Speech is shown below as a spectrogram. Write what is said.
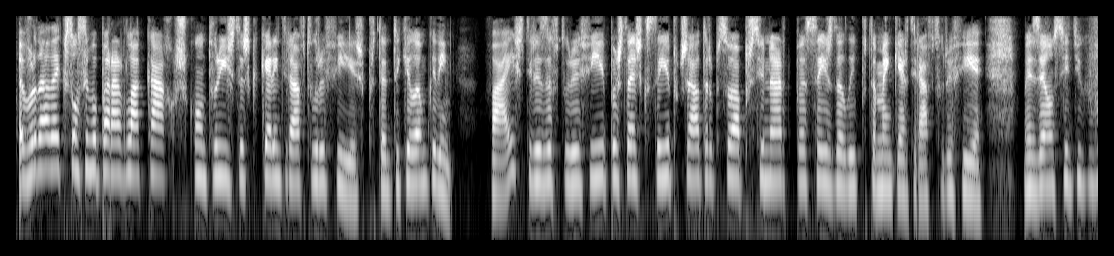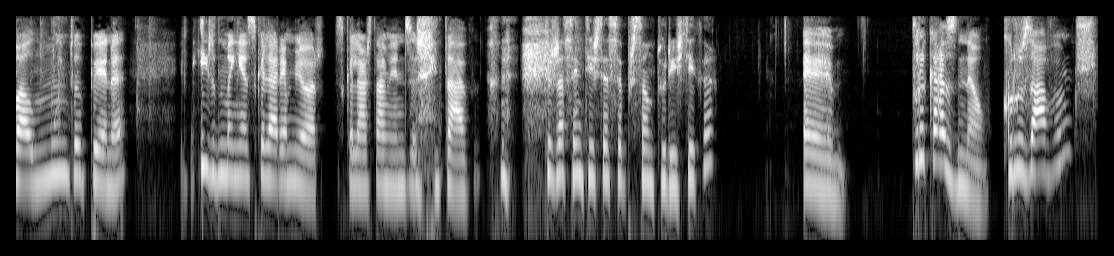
A verdade é que estão sempre a parar lá carros com turistas que querem tirar fotografias, portanto aquilo é um bocadinho vais, tiras a fotografia e depois tens que sair porque já há outra pessoa a pressionar-te para sair dali porque também quer tirar a fotografia. Mas é um sítio que vale muito a pena. Ir de manhã, se calhar, é melhor, se calhar está menos agitado. Tu já sentiste essa pressão turística? É, por acaso, não. Cruzávamos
